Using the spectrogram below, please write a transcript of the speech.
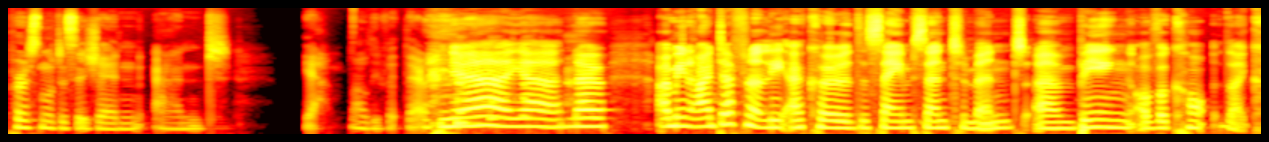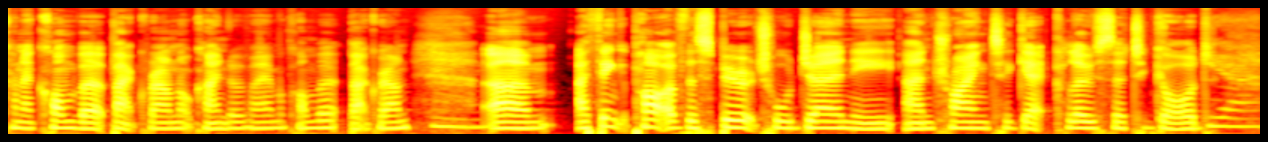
personal decision. And yeah, I'll leave it there. yeah, yeah. No, I mean, I definitely echo the same sentiment. Um, being of a co- like kind of convert background, not kind of, I am a convert background. Um, I think part of the spiritual journey and trying to get closer to God yeah.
